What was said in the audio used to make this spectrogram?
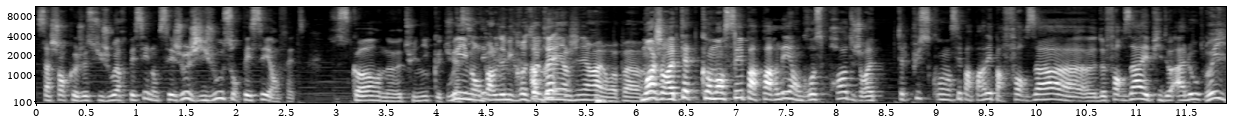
sachant que je suis joueur PC, donc ces jeux, j'y joue sur PC en fait. Scorn, Tunic que tu as Oui, mais on parle de Microsoft Après, de manière générale, on va pas... Moi, j'aurais peut-être commencé par parler en grosse prod, j'aurais peut-être plus commencé par parler par Forza, euh, de Forza et puis de Halo. Oui,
